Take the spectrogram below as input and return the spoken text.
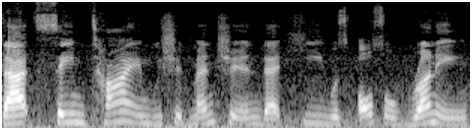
that same time, we should mention that he was also running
